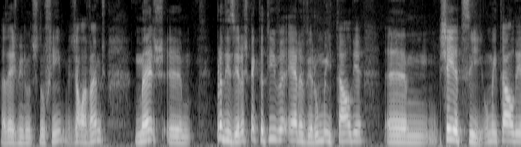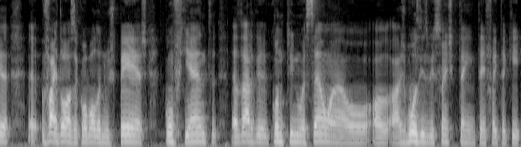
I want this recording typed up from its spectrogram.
a 10 minutos do fim, já lá vamos. Mas, hum, para dizer, a expectativa era ver uma Itália hum, cheia de si, uma Itália eh, vaidosa com a bola nos pés, confiante, a dar continuação ao, ao, às boas exibições que tem, tem feito aqui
